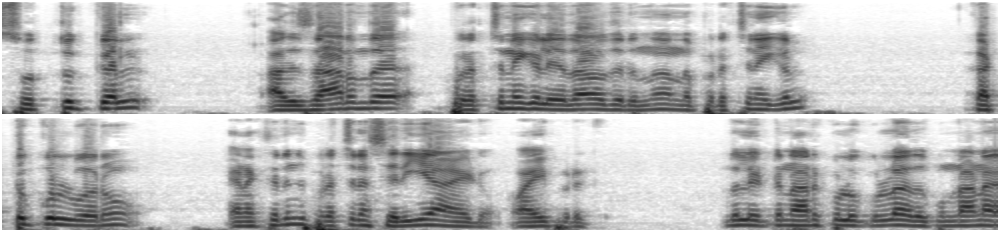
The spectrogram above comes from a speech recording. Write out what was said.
சொத்துக்கள் அது சார்ந்த பிரச்சனைகள் ஏதாவது இருந்தால் அந்த பிரச்சனைகள் கட்டுக்குள் வரும். எனக்கு தெரிஞ்ச பிரச்சனை சரியாக ஆகிடும் வாய்ப்பு இருக்குது முதல் எட்டு நாட்களுக்குள்ளே அதுக்குண்டான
